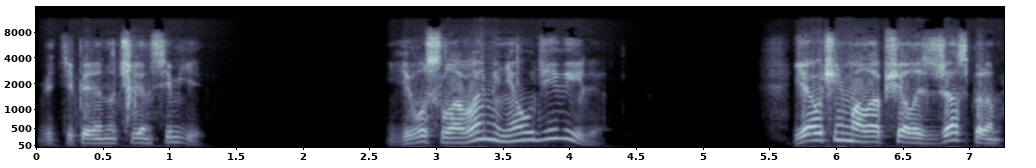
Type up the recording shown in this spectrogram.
ведь теперь она член семьи. Его слова меня удивили. Я очень мало общалась с Джаспером,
